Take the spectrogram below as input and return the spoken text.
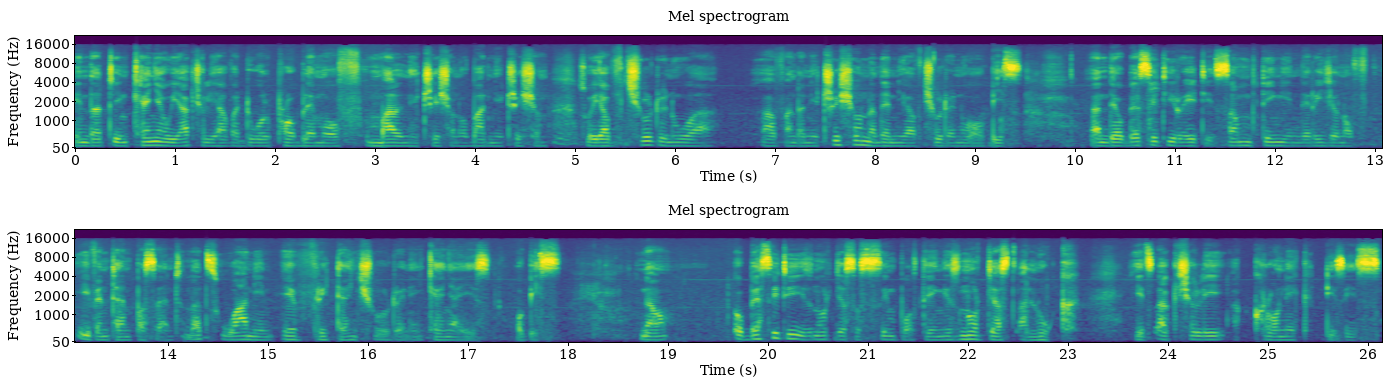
In that, in Kenya, we actually have a dual problem of malnutrition or bad nutrition. So, you have children who are have undernutrition, and then you have children who are obese and the obesity rate is something in the region of even 10%. That's one in every 10 children in Kenya is obese. Now, obesity is not just a simple thing, it's not just a look, it's actually a chronic disease.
